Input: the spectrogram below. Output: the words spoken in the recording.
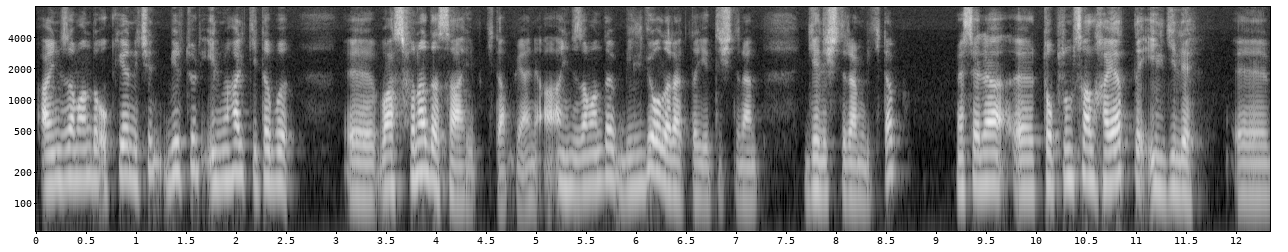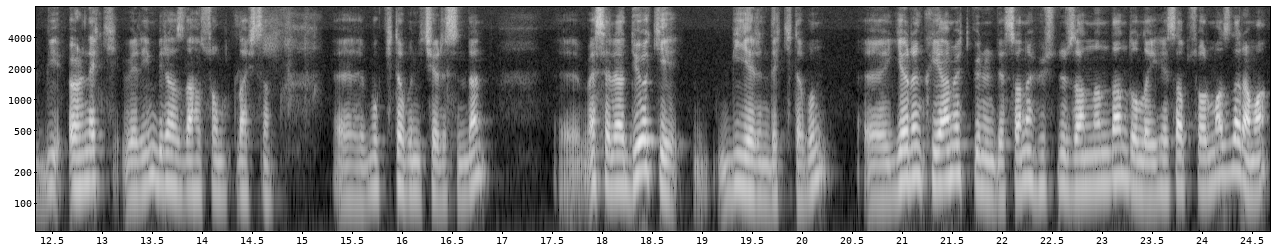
aynı zamanda okuyan için bir tür ilmihal kitabı e, vasfına da sahip kitap. Yani aynı zamanda bilgi olarak da yetiştiren, geliştiren bir kitap. Mesela e, toplumsal hayatla ilgili e, bir örnek vereyim biraz daha somutlaşsın e, bu kitabın içerisinden. E, mesela diyor ki bir yerinde kitabın e, yarın kıyamet gününde sana hüsnü zannından dolayı hesap sormazlar ama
